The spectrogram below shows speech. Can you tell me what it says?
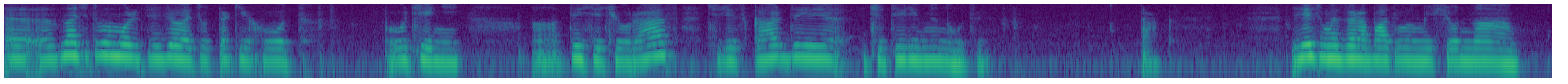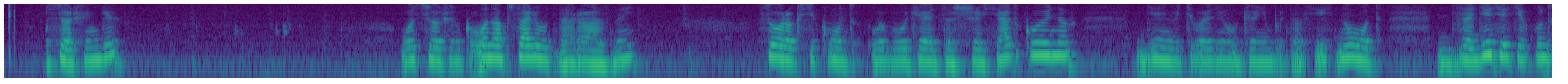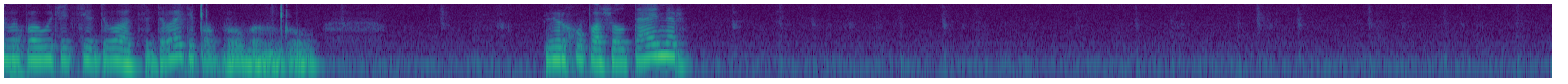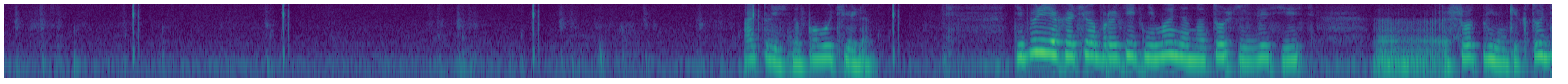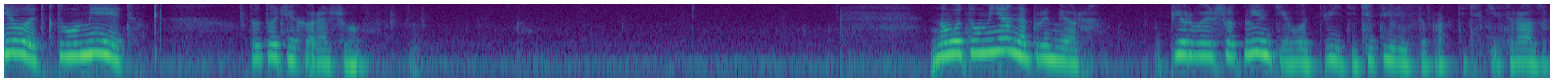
Э, значит, вы можете сделать вот таких вот получений тысячу раз через каждые 4 минуты. Так. Здесь мы зарабатываем еще на серфинге. Вот серфинг. Он абсолютно разный. 40 секунд вы получается 60 коинов. 9 возьмем что-нибудь у нас есть. Ну вот, за 10 секунд вы получите 20. Давайте попробуем. Go. Вверху пошел таймер. Отлично, получили. Теперь я хочу обратить внимание на то, что здесь есть э, шотлинки. Кто делает, кто умеет, тут очень хорошо. Но вот у меня, например, первые шотлинки, вот видите, 400 практически сразу,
